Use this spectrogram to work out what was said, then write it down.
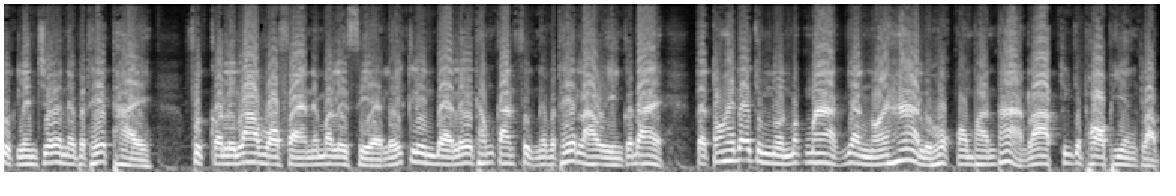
ฝึกเลนเจอร์ในประเทศไทย ฝึกกอริลลาวอลแฟร์ในมาเลเซีย หรือกรีนแบลเล่ทำการฝึกในประเทศลาวเองก็ได้ แต่ต้องให้ได้จำนวนมากๆ อย่างน้อย 5 หรือ6กองพันทหารราบจึงจะพอเพียงครับ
